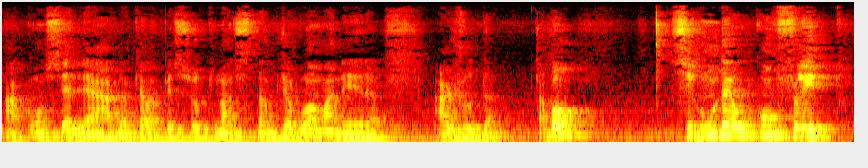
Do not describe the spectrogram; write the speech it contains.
aconselhado, aquela pessoa que nós estamos de alguma maneira ajudando. Tá bom? Segundo é o conflito.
